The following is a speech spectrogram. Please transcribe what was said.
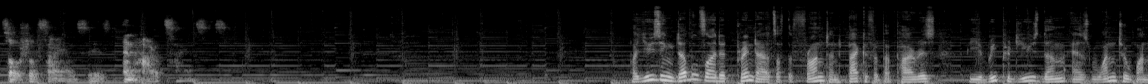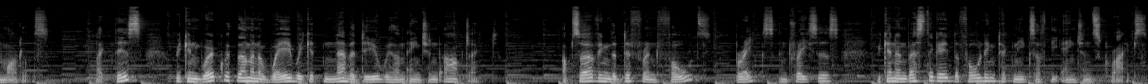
social sciences, and hard sciences. By using double-sided printouts of the front and back of a papyrus, we reproduce them as one-to-one -one models. Like this, we can work with them in a way we could never do with an ancient object. Observing the different folds, breaks and traces, we can investigate the folding techniques of the ancient scribes.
